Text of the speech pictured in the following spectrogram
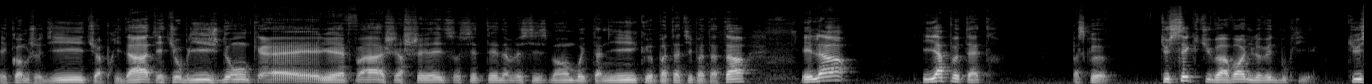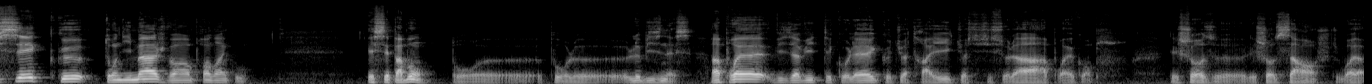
et comme je dis tu as pris date et tu obliges donc eh, l'UFA à chercher une société d'investissement britannique patati patata. Et là il y a peut-être parce que tu sais que tu vas avoir une levée de bouclier. Tu sais que ton image va en prendre un coup et c'est pas bon pour, euh, pour le, le, business. Après, vis-à-vis de tes collègues que tu as trahis, que tu as ceci, cela, après, les choses euh, les choses s'arrangent. Tu vois,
